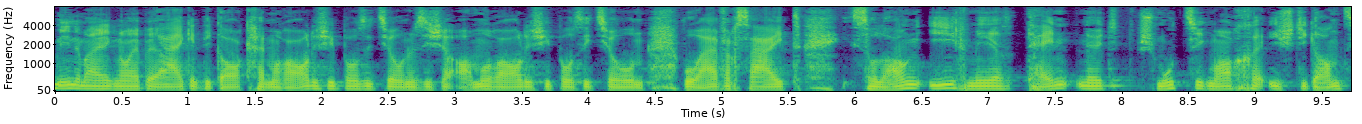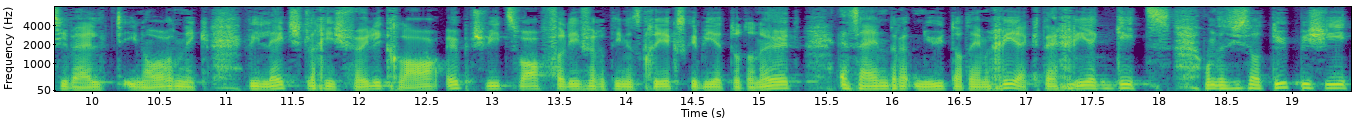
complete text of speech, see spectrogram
meiner Meinung nach eben eigentlich gar keine moralische Position. Es ist eine amoralische Position, wo einfach sagt, solange ich mir die Hände nicht schmutzig mache, ist die ganze Welt in Ordnung. Weil letztlich ist völlig klar, ob die Schweiz Waffen liefert in ein Kriegsgebiet oder nicht, es ändert nichts an dem Krieg. Der Krieg gibt's. Und es ist so eine typische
